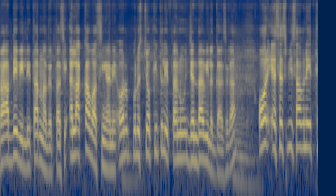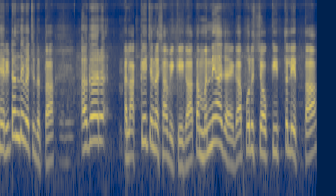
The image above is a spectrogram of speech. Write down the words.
ਰਾਤ ਦੇ ਵੇਲੇ ਧਰਨਾ ਦਿੱਤਾ ਸੀ ਇਲਾਕਾ ਵਾਸੀਆਂ ਨੇ ਔਰ ਪੁਲਿਸ ਚੌਕੀ ਧਲੇਤਾ ਨੂੰ ਜੰਦਾ ਵੀ ਲੱਗਾ ਸੀਗਾ। ਔਰ ਐਸਐਸਪੀ ਸਾਹਿਬ ਨੇ ਇੱਥੇ ਰਿਟਰਨ ਦੇ ਵਿੱਚ ਦਿੱਤਾ ਅਗਰ ਇਲਾਕੇ 'ਚ ਨਸ਼ਾ ਵਿਕੇਗਾ ਤਾਂ ਮੰਨਿਆ ਜਾਏਗਾ, ਪੁਲਿਸ ਚੌਕੀ ਧਲੇਤਾ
